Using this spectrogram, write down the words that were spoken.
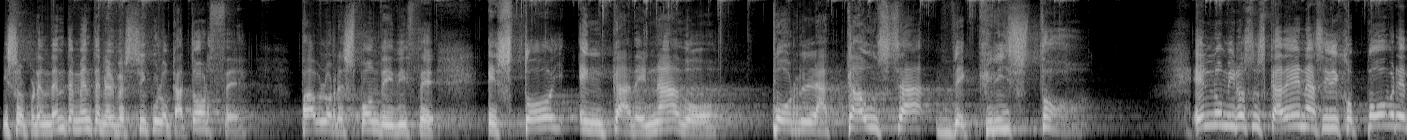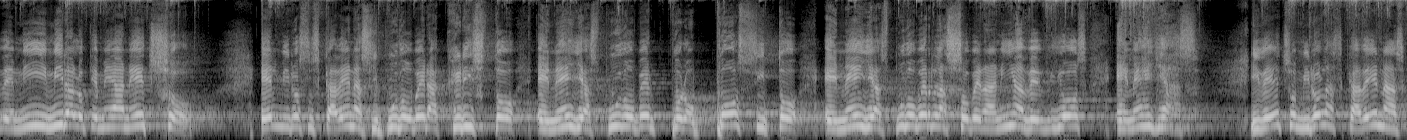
Y sorprendentemente en el versículo 14, Pablo responde y dice, estoy encadenado por la causa de Cristo. Él no miró sus cadenas y dijo, pobre de mí, mira lo que me han hecho. Él miró sus cadenas y pudo ver a Cristo en ellas, pudo ver propósito en ellas, pudo ver la soberanía de Dios en ellas. Y de hecho miró las cadenas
